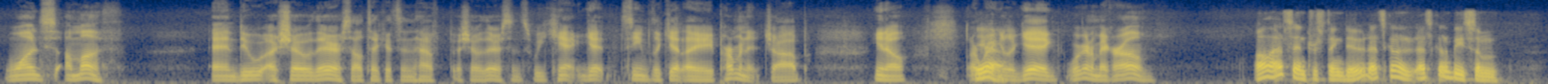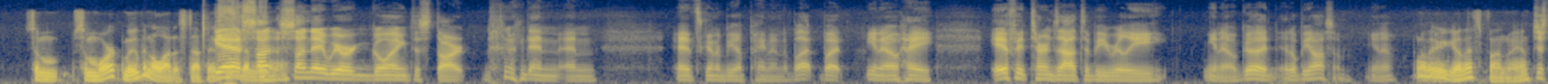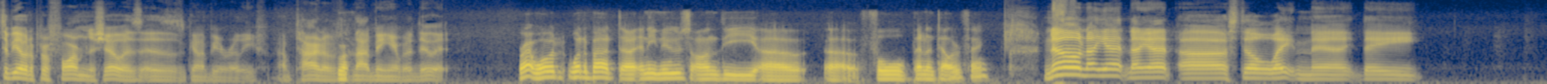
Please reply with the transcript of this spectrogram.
once a month and do a show there, sell tickets and have a show there. Since we can't get seem to get a permanent job, you know, a Yeah. regular gig, we're gonna make our own. Well, that's interesting, dude. That's gonna that's gonna be some some some work moving a lot of stuff. isn't Yeah, it? I mean, uh, Sunday we were going to start, and and it's gonna be a pain in the butt. But you know, hey, if it turns out to be really, you know, good, it'll be awesome. You know, well, there you go. That's fun, man. just to be able to perform the show is is gonna be a relief. I'm tired of Right. not being able to do it. Right. What what about uh, any news on the uh, uh, full Penn and Teller thing? No, not yet, not yet. Uh, still waiting. Uh, they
